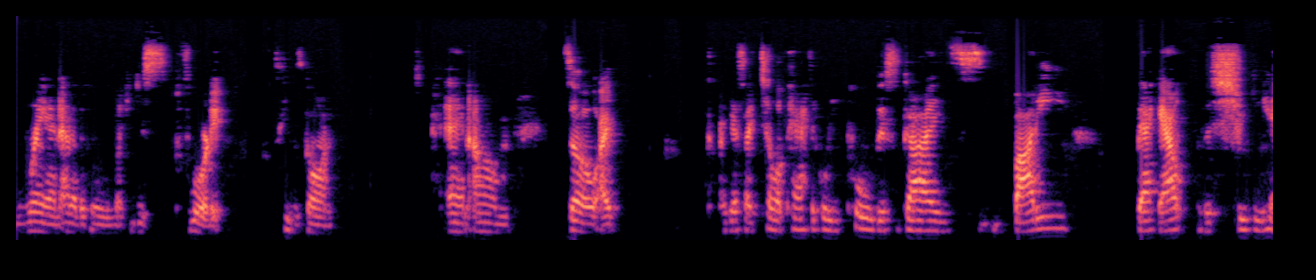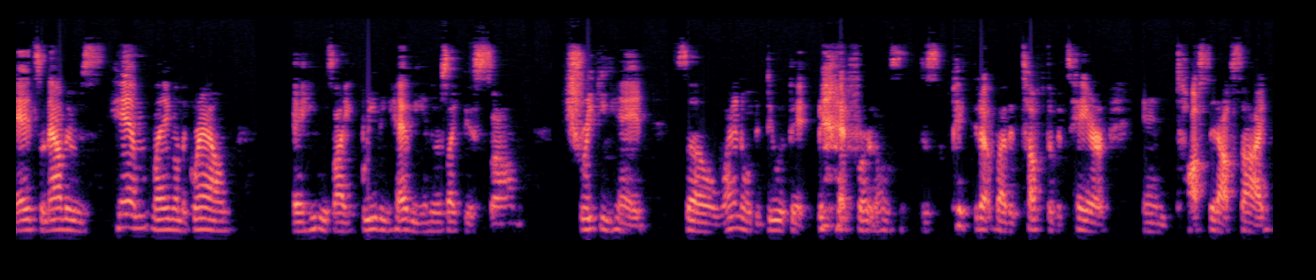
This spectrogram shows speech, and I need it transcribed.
ran out of the room, like he just floored it. He was gone. And um, so I, I guess I telepathically pulled this guy's body back out, the shrieking head. So now there was him laying on the ground, and he was like breathing heavy, and there was like this um shrieking head. So I didn't know what to do with it at first. I was just picked it up by the tuft of its hair and tossed it outside.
